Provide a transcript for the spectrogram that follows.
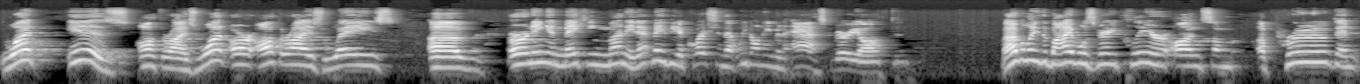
What is authorized? What are authorized ways of earning and making money? That may be a question that we don't even ask very often. But I believe the Bible is very clear on some approved and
